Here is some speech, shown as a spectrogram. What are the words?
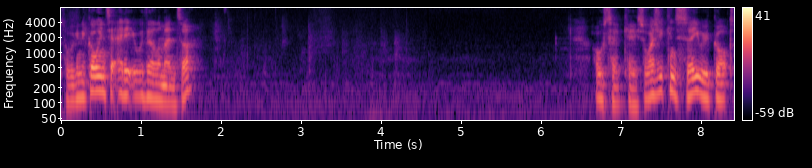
So we're going to go into edit it with Elementor. Okay, so as you can see, we've got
